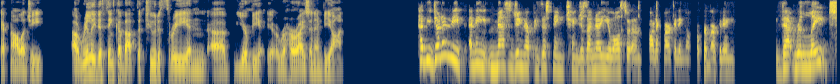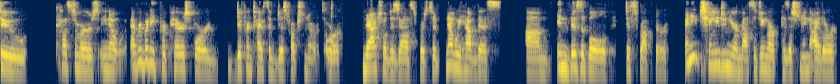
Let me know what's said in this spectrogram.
technology, uh, really to think about the two to three and uh, year be- horizon and beyond. Have you done any any messaging or positioning changes? I know you also own product marketing or corporate marketing that relate to customers. You know, everybody prepares for different types of disruption or, or natural disasters. So now we have this um, invisible disruptor. Any change in your messaging or positioning, either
